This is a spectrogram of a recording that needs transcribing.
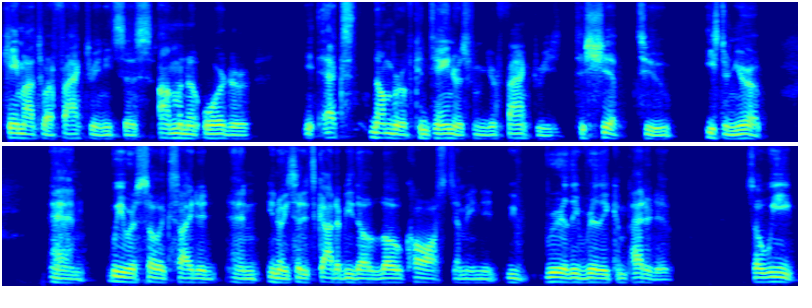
Came out to our factory, and he says, "I'm going to order X number of containers from your factory to ship to Eastern Europe." And we were so excited, and you know, he said it's got to be the low cost. I mean, it, we really, really competitive. So we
